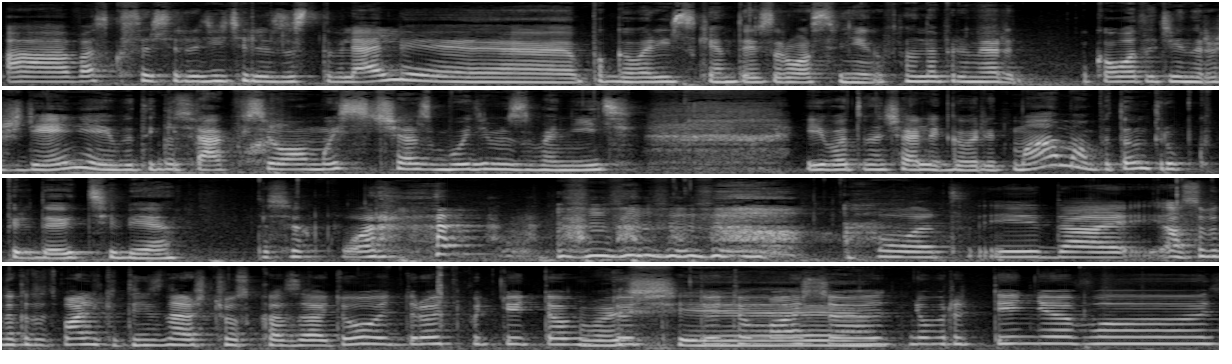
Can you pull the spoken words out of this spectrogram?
А вас, кстати, родители заставляли э, поговорить с кем-то из родственников? Ну, например, у кого-то день рождения, и вы такие, так, все, мы сейчас будем звонить. И вот вначале говорит мама, а потом трубку передают тебе. До сих пор. Вот, и да, особенно когда ты маленький, ты не знаешь, что сказать. Ой, здравствуйте, там, тетя Маша, днем рождения вас,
